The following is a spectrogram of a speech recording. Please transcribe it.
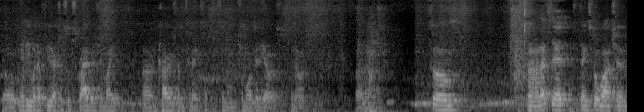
so maybe with a few extra subscribers, you might uh, encourage them to make some, some, some more videos, you know. But, uh, so uh, that's it. Thanks for watching.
